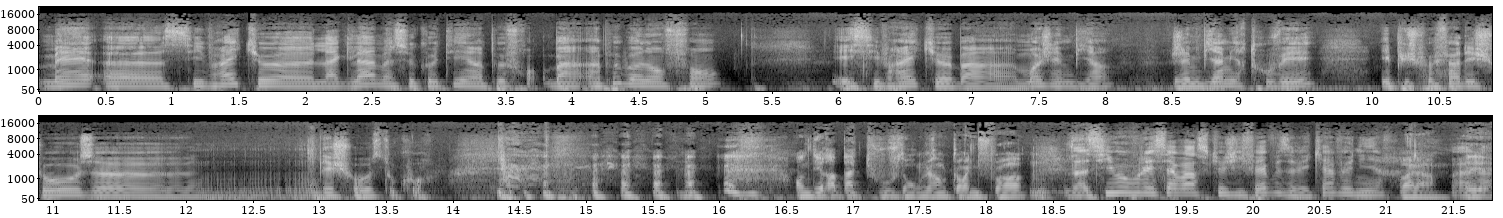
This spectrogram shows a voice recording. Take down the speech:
mais euh, c'est vrai que euh, la glam a ce côté un peu, fran- ben, un peu bon enfant. Et c'est vrai que ben, moi, j'aime bien. J'aime bien m'y retrouver. Et puis je peux faire des choses, euh, des choses tout court. On ne dira pas tout, donc encore une fois. Bah, si vous voulez savoir ce que j'y fais, vous avez qu'à venir. Voilà. Voilà.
